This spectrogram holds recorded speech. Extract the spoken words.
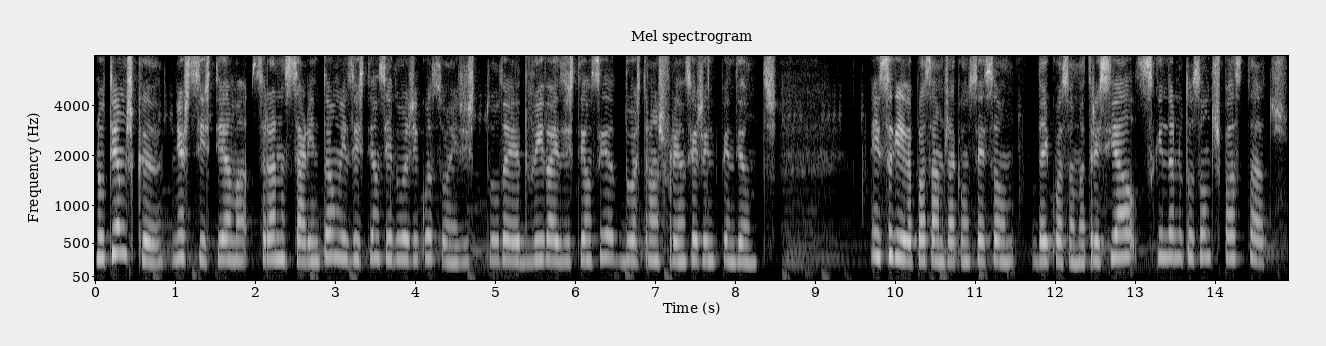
Notemos que, neste sistema, será necessária então a existência de duas equações, isto tudo é devido à existência de duas transferências independentes. Em seguida, passamos à concepção da equação matricial, seguindo a notação do espaço de dados.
